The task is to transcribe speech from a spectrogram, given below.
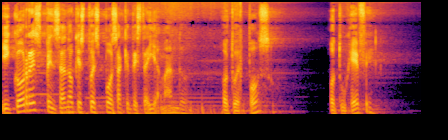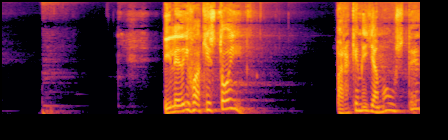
y corres pensando que es tu esposa que te está llamando, o tu esposo, o tu jefe. Y le dijo, aquí estoy. ¿Para qué me llamó usted?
